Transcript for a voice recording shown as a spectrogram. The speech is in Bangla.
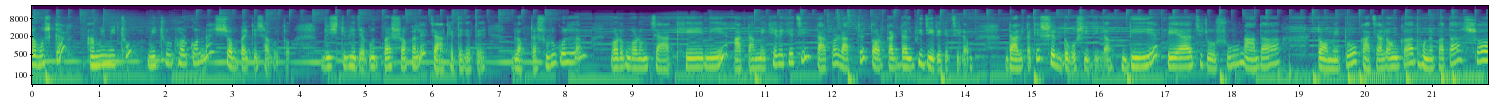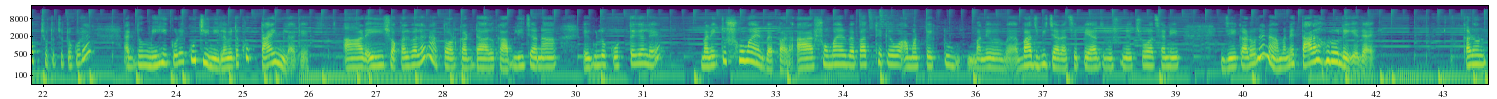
নমস্কার, আমি মিঠু, মিঠুর ঘর কন্যায় সবাইকে স্বাগত। বৃষ্টি ভেজা বুধবার সকালে চা খেতে খেতে ব্লগটা শুরু করলাম। গরম গরম চা খেয়ে নিয়ে আটা মেখে রেখেছি, তারপর রাত্রে তরকার ডাল ভিজিয়ে রেখেছিলাম। ডালটাকে সেদ্ধ বসিয়ে দিলাম। দিয়ে পেঁয়াজ, রসুন, আদা, টমেটো, কাঁচা লঙ্কা ধনেপাতা সব ছোট ছোট করে একদম মিহি করে কুচিয়ে নিলাম। এটা খুব টাইম লাগে। আর এই সকালবেলা না তরকার ডাল, কাবলি চানা এগুলো করতে গেলে মানে একটু সময়ের ব্যাপার। আর সময়ের ব্যাপার থেকেও আমার তো একটু মানে বাজ বিচার আছে, পেঁয়াজ, রসুনের ছোঁয়া ছোঁয়াছানির যে কারণে না মানে তাড়াহুড়ো লেগে যায়। কারণ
